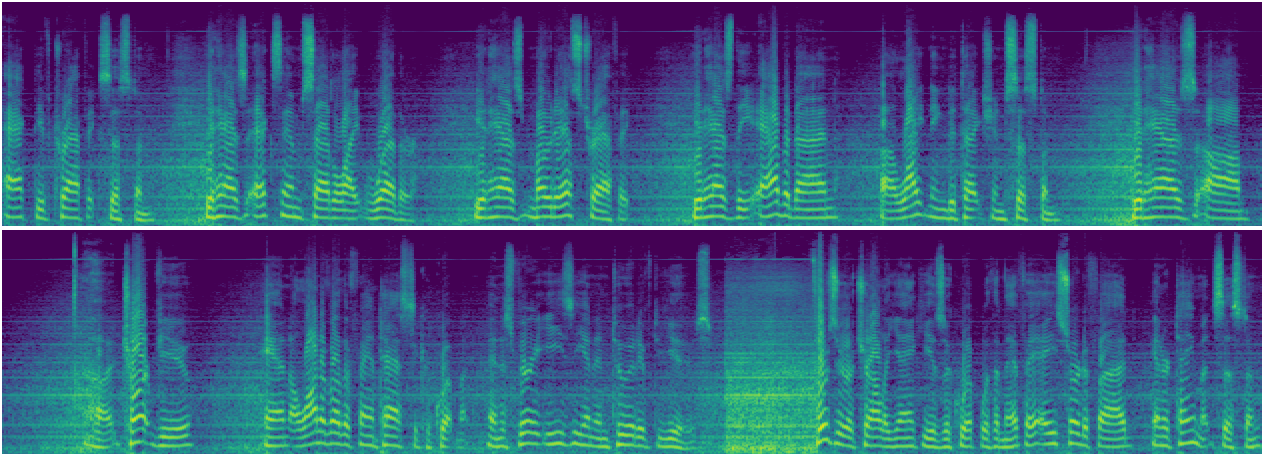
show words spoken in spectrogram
active traffic system. It has XM satellite weather. It has Mode S traffic. It has the Avidyne uh, lightning detection system. It has uh, uh, chart view and a lot of other fantastic equipment. And it's very easy and intuitive to use. 40 Charlie Yankee is equipped with an FAA certified entertainment system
